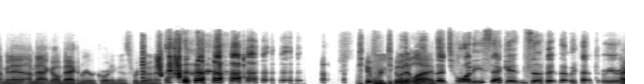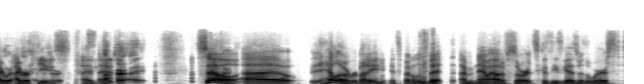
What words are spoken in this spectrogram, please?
I'm gonna. I'm not going back and re-recording this. We're doing it. We're doing it live. The 20 seconds of it that we have to re-record. re- I refuse. I, I All absolutely- right. So, uh, hello everybody. It's been a little bit. I'm now out of sorts because these guys are the worst.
